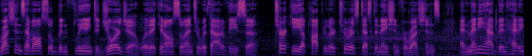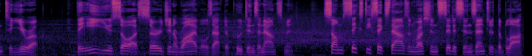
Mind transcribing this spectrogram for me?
Russians have also been fleeing to Georgia, where they can also enter without a visa. Turkey, a popular tourist destination for Russians, and many have been heading to Europe. The EU saw a surge in arrivals after Putin's announcement. Some 66,000 Russian citizens entered the bloc,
